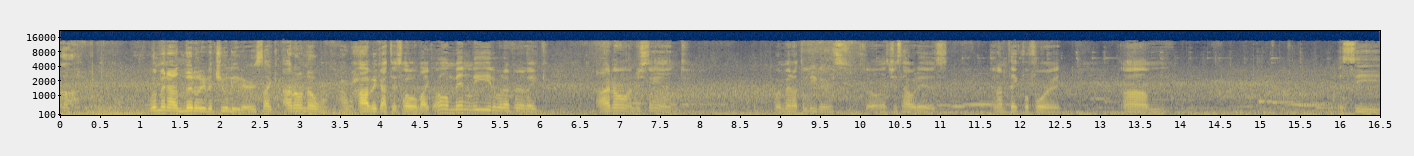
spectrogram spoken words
Oh. Women are literally the true leaders. Like, I don't know how we got this whole, like, oh, men lead or whatever. Like, I don't understand. Women are the leaders, so that's just how it is. And I'm thankful for it. Um, let's see.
